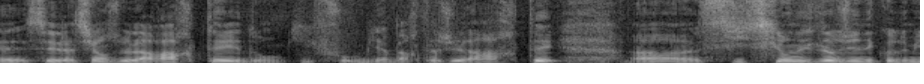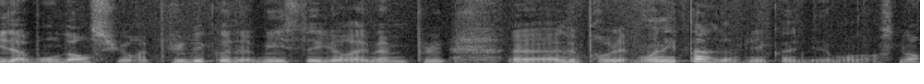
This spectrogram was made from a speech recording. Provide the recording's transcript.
euh, c'est la science de la rareté. Donc il faut bien partager la rareté. Hein. Si, si, on était dans une économie d'abondance, il n'y aurait plus d'économistes et il n'y aurait même plus euh, de problème. On n'est pas dans une économie d'abondance. Non.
